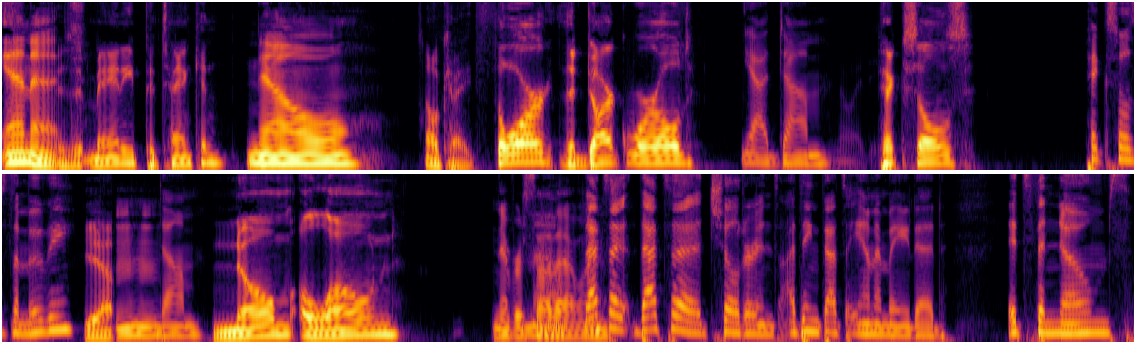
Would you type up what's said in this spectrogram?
in it. Is it Manny Patinkin? No, Okay. Thor, The Dark World, Yeah, dumb. Pixels. Pixels the movie? Yeah. hmm Dumb. Gnome Alone. never saw No. that one. That's a that's a children's. I think that's animated. It's the gnomes.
